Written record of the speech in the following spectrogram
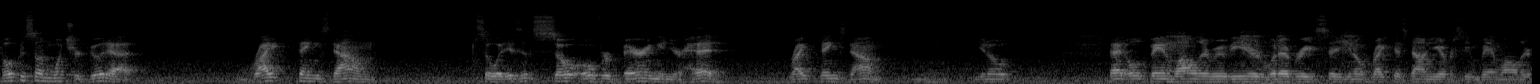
focus on what you're good at. Write things down so it isn't so overbearing in your head. Write things down. You know, that old Van Wilder movie or whatever he said, you know, write this down. You ever seen Van Wilder?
